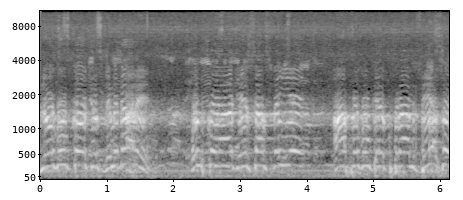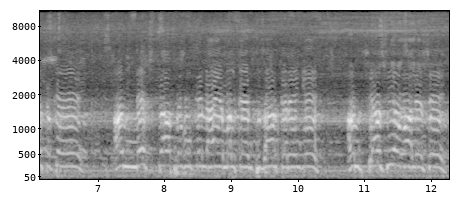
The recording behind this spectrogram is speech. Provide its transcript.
لوگوں کو جو ذمہ دار ہیں، ان کو آج احساس نہیں ہے، آپ لوگوں کے حکمران بیس ہو چکے ہیں۔ ہم نیکسٹ آپ لوگوں کے لائے عمل کا انتظار کریں گے۔ ہم سیاسی حوالے سے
